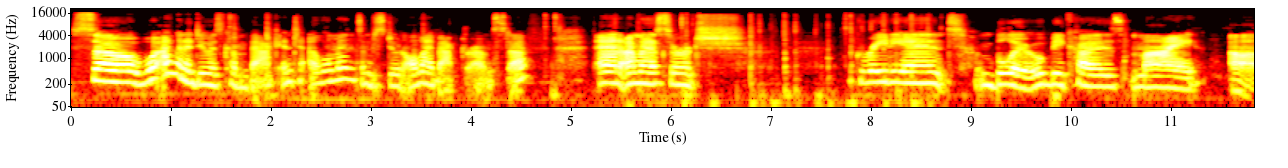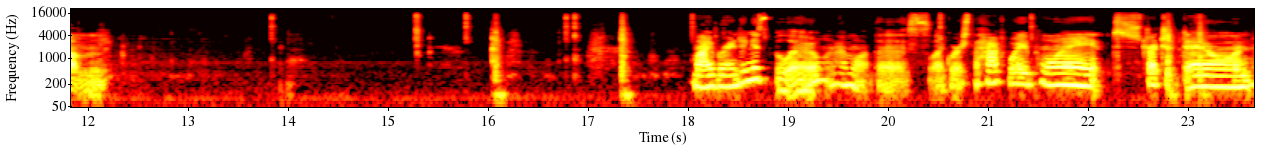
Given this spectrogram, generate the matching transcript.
So what I'm going to do is come back into elements. I'm just doing all my background stuff. And I'm going to search gradient blue because my um, my branding is blue and I want this, like where's the halfway point, stretch it down.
